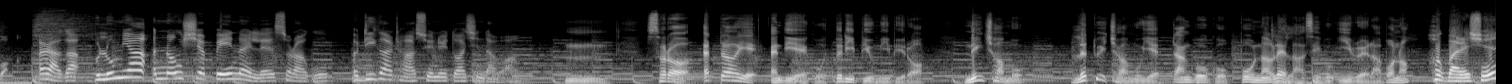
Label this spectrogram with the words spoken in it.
ပေါ့အဲ့ဒါကဘလို့များအနှောင့်အယှက်ပေးနိုင်လဲဆိုတာကိုအဓိကထားဆွေးနွေးသွားချင်တာပါဟွန်း ဆိုတော့အတ္တရဲ့အန်ဒီရဲ့ကိုတတိပြုမိပြီးတော့နှိမ့်ချမှုလက်တွေ့ချမှုရဲ့တန်ဖိုးကိုပိုနာလဲလာစေဖို့ရည်ရွယ်တာပေါ့နော်ဟုတ်ပါတယ်ရှင်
